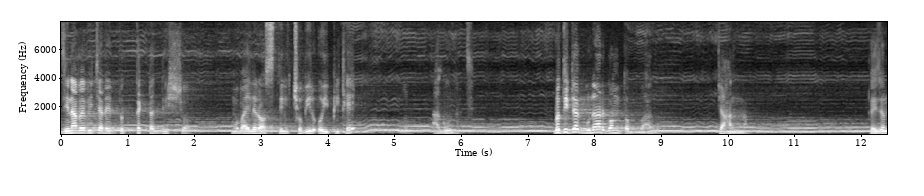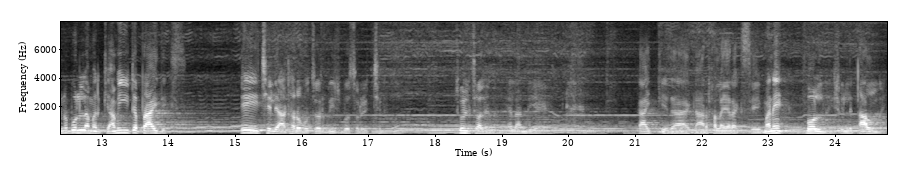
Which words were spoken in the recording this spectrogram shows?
জিনাবে বিচারের প্রত্যেকটা দৃশ্য মোবাইলের অস্থিল ছবির ওই পিঠে আগুন আছে। প্রতিটা গুনার গন্তব্য আগুন, জাহান্নাম। তো এই জন্য বললাম আর কি, আমি এটা প্রায় দেখছি। এই ছেলে আঠারো বছর, বিশ বছরের ছেলে। চুল চলে না, হেলান দিয়ে কাইতে যায় গার ফালাইয়া রাখছে। মানে বল নেই শরীরে তাল নেই।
